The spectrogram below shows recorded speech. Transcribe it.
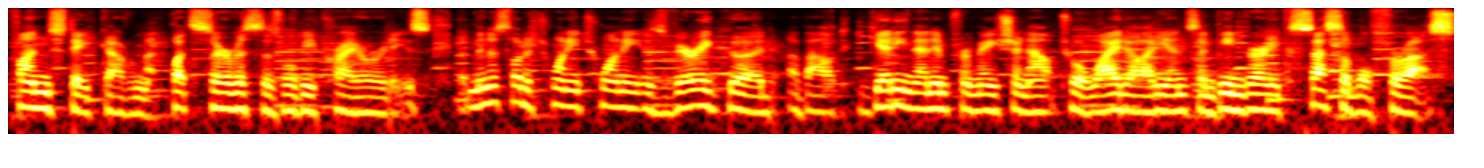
fund state government, what services will be priorities. But Minnesota 2020 is very good about getting that information out to a wide audience and being very accessible for us.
